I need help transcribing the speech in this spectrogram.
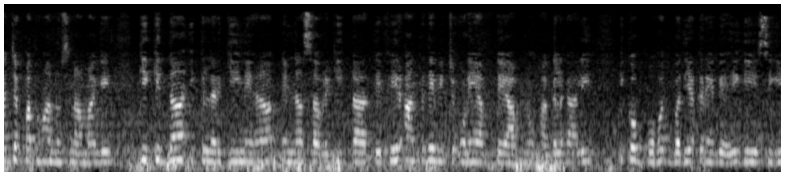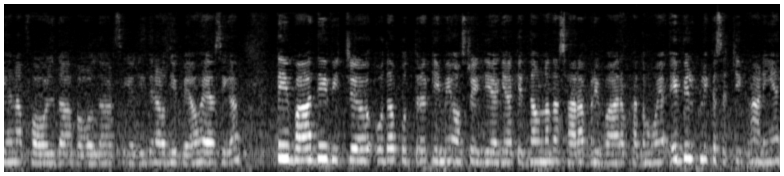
ਅੱਜ ਆਪਾਂ ਤੁਹਾਨੂੰ ਸੁਣਾਵਾਂਗੇ ਕਿ ਕਿੱਦਾਂ ਇੱਕ ਲੜਕੀ ਨੇ ਹਨਾ ਇੰਨਾ ਸਬਰ ਕੀਤਾ ਤੇ ਫਿਰ ਅੰਤ ਦੇ ਵਿੱਚ ਉਹਨੇ ਆਪਣੇ ਆਪ ਨੂੰ ਅੱਗ ਲਗਾ ਲਈ। ਇੱਕ ਉਹ ਬਹੁਤ ਵਧੀਆ ਘਰੇ ਵਿਆਹੀ ਗਈ ਸੀਗੀ, ਹਨਾ, ਫੌਜ ਦਾ ਹੌਲਦਾਰ ਸੀਗਾ, ਜਿਹਦੇ ਨਾਲ ਉਹਦੀ ਵਿਆਹ ਹੋਇਆ ਸੀਗਾ। ਤੇ ਬਾਅਦ ਦੇ ਵਿੱਚ ਉਹਦਾ ਪੁੱਤਰ ਕਿਵੇਂ ਆਸਟ੍ਰੇਲੀਆ ਗਿਆ, ਕਿੱਦਾਂ ਉਹਨਾਂ ਦਾ ਸਾਰਾ ਪਰਿਵਾਰ ਖਤਮ ਹੋਇਆ, ਇਹ ਬਿਲਕੁਲ ਇੱਕ ਸੱਚੀ ਕਹਾਣੀ ਹੈ।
